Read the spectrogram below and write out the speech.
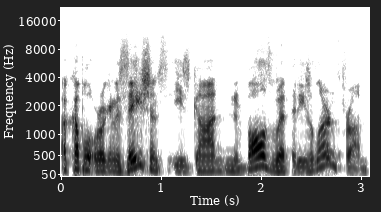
a couple organizations that he's gotten involved with that he's learned from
